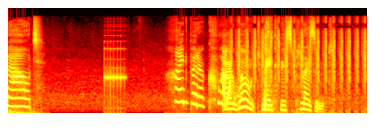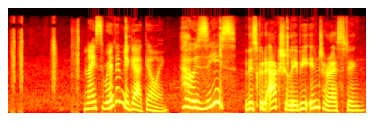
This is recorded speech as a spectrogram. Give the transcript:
I'm out. I'd better quit. I won't make this pleasant. Nice rhythm you got going. How is this? This could actually be interesting.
